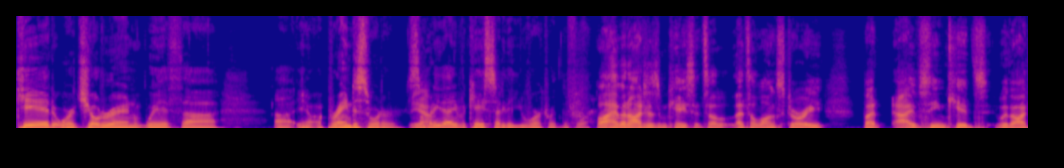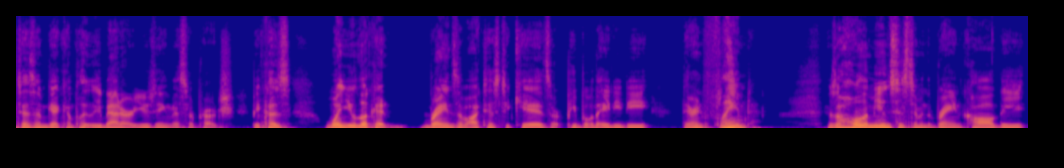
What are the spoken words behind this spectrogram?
kid or children with, uh, uh, you know, a brain disorder? Yeah. Somebody that you have a case study that you worked with before. Well, I have an autism case. It's a that's a long story, but I've seen kids with autism get completely better using this approach because when you look at brains of autistic kids or people with ADD, they're inflamed. There's a whole immune system in the brain called the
